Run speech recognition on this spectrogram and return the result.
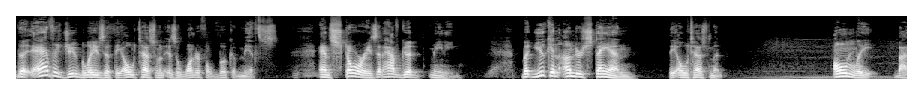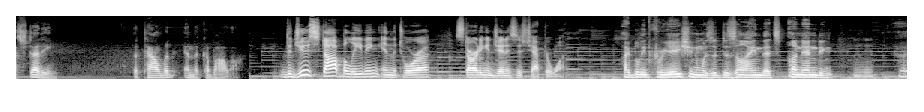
The average Jew believes that the Old Testament is a wonderful book of myths and stories that have good meaning. But you can understand the Old Testament only by studying the Talmud and the Kabbalah. The Jews stopped believing in the Torah starting in Genesis chapter 1. I believe creation was a design that's unending. Uh,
